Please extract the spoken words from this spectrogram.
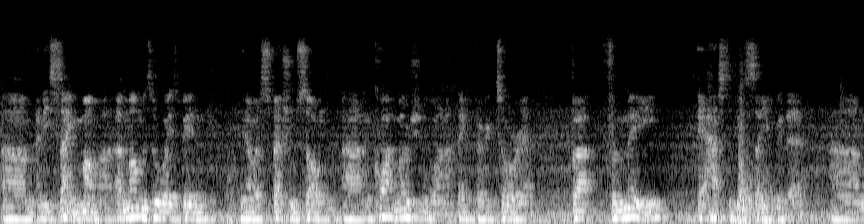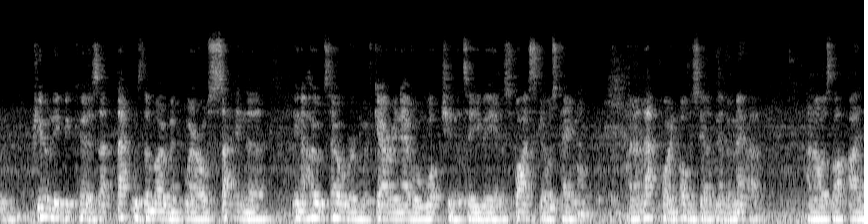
um, and he sang Mama. And Mama's always been, you know, a special song uh, and quite emotional one, I think, for Victoria. But for me, it has to be Say You'll Be There. Um, purely because that, that was the moment where I was sat in the in a hotel room with Gary Neville watching the TV and the Spice Girls came on, and at that point, obviously, I'd never met her, and I was like, I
